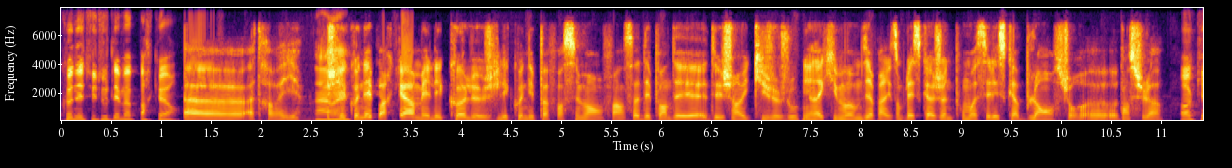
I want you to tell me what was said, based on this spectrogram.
Connais-tu toutes les maps par cœur? Euh, À travailler. Ah je les connais par cœur, mais l'école, je les connais pas forcément. Enfin, ça dépend des, gens avec qui je joue. Il y en a qui vont me dire, par exemple, l'esca jaune, pour moi, c'est l'esca blanc sur euh, celui-là. Ok.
